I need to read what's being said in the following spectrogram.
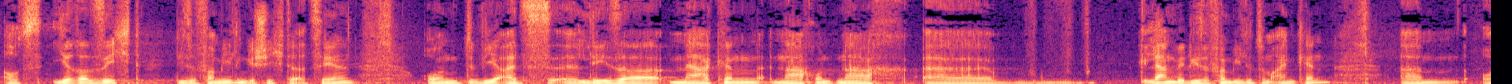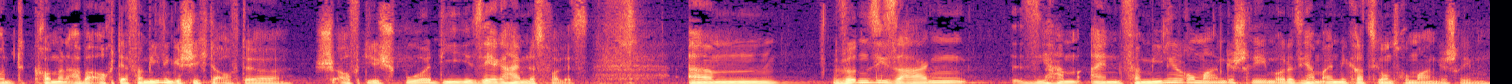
aus ihrer Sicht diese Familiengeschichte erzählen. Und wir als äh, Leser merken nach und nach, äh, lernen wir diese Familie zum einen kennen ähm, und kommen aber auch der Familiengeschichte auf, der, auf die Spur, die sehr geheimnisvoll ist. Ähm, würden Sie sagen, Sie haben einen Familienroman geschrieben oder Sie haben einen Migrationsroman geschrieben?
